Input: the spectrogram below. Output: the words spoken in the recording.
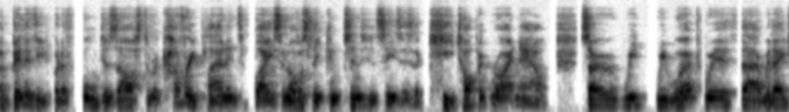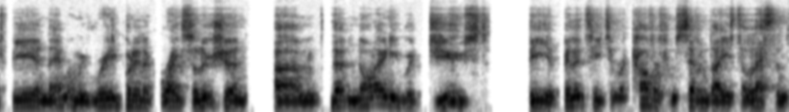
ability to put a full disaster recovery plan into place. And obviously, contingencies is a key topic right now. So we we worked with uh, with HPE and them, and we really put in a great solution um, that not only reduced the ability to recover from seven days to less than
